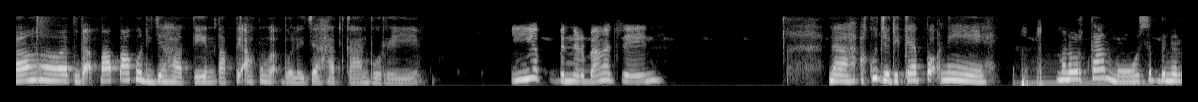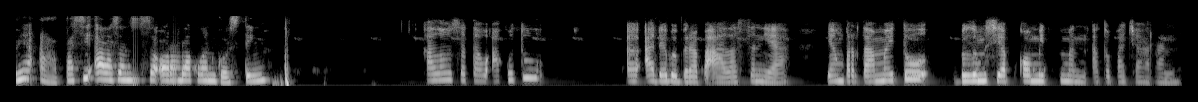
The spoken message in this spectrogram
banget, nggak apa-apa aku dijahatin, tapi aku nggak boleh jahat kan, Puri. Iya, bener banget, Zain. Nah, aku jadi kepo nih. Menurut kamu, sebenarnya apa sih alasan seseorang melakukan ghosting? Kalau setahu aku tuh eh, ada beberapa alasan ya. Yang pertama itu belum siap komitmen atau pacaran.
